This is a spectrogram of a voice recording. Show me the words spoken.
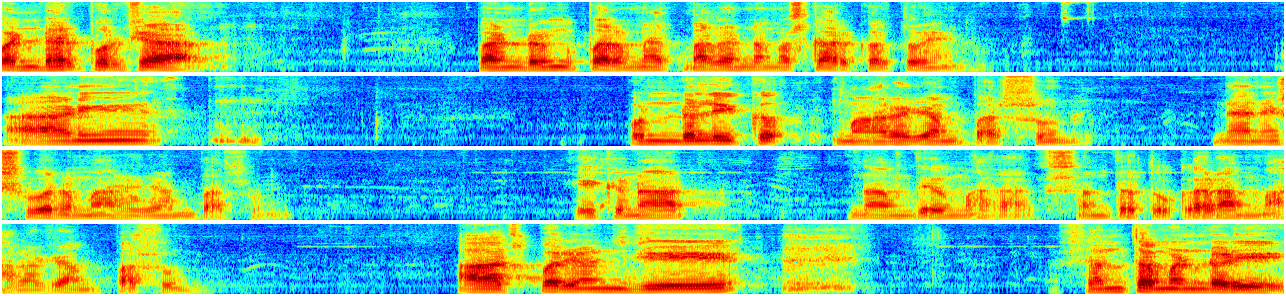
पंढरपूरच्या पांडुरंग परमात्माला नमस्कार करतोय. आणि पुंडलिक महाराजांपासून ज्ञानेश्वर महाराजांपासून एकनाथ नामदेव महाराज संत तुकाराम महाराजांपासून आजपर्यंत जी संत मंडळी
